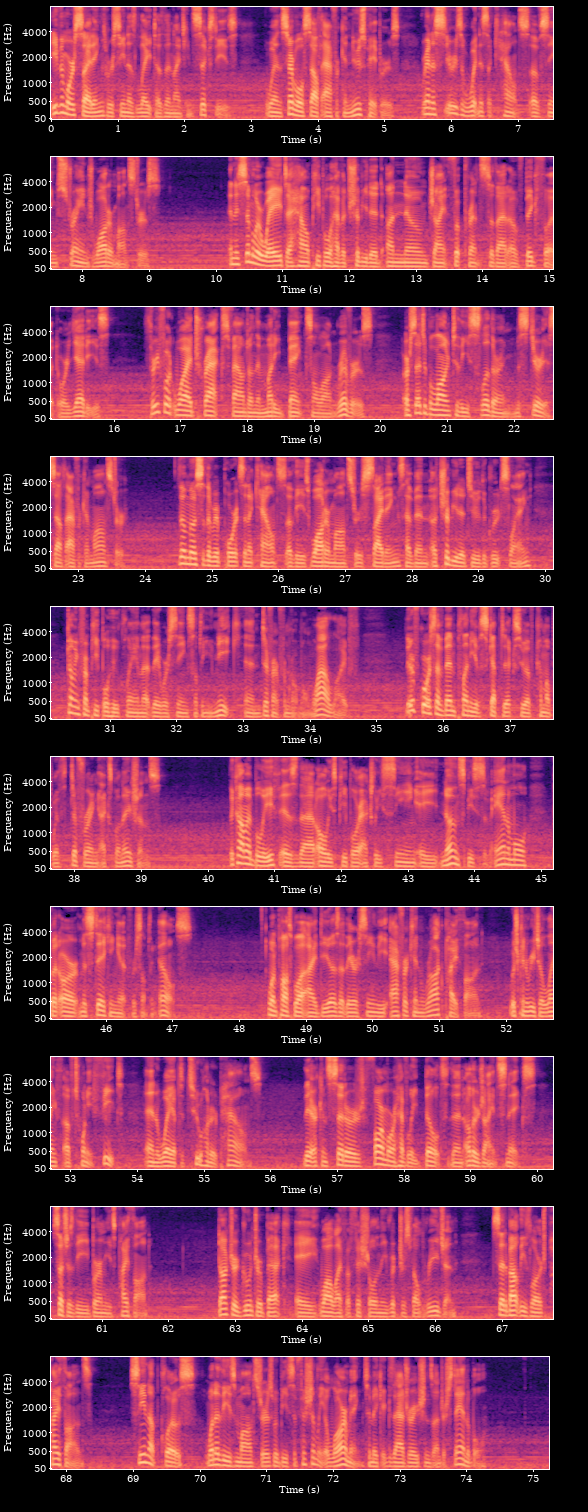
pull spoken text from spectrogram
Even more sightings were seen as late as the 1960s, when several South African newspapers ran a series of witness accounts of seeing strange water monsters. In a similar way to how people have attributed unknown giant footprints to that of Bigfoot or Yetis, three foot wide tracks found on the muddy banks along rivers are said to belong to the slithering, mysterious South African monster. Though most of the reports and accounts of these water monsters' sightings have been attributed to the Grootslang, coming from people who claim that they were seeing something unique and different from normal wildlife, there of course have been plenty of skeptics who have come up with differing explanations. The common belief is that all these people are actually seeing a known species of animal, but are mistaking it for something else. One possible idea is that they are seeing the African rock python, which can reach a length of 20 feet and weigh up to 200 pounds. They are considered far more heavily built than other giant snakes, such as the Burmese python. Dr. Gunter Beck, a wildlife official in the Richtersveld region, said about these large pythons Seen up close, one of these monsters would be sufficiently alarming to make exaggerations understandable.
